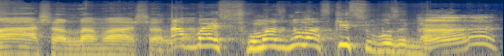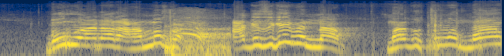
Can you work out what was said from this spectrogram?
মাশাল্লাহ মাশাল্লাহ। আব্বাই সমাজ নমাজ কিছু বোঝেন না। বড়ু আনার আম্মু আগে জিগাইবেন নাম মাগো তোমার নাম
